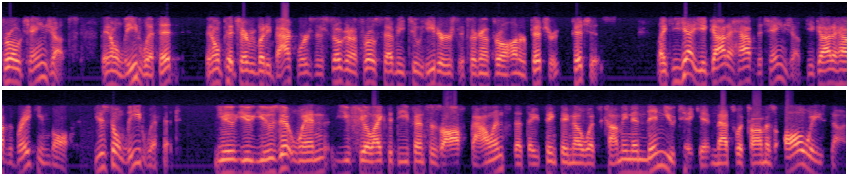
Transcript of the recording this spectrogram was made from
throw changeups. They don't lead with it. They don't pitch everybody backwards. They're still going to throw seventy-two heaters if they're going to throw hundred pitcher pitches. Like, yeah, you got to have the changeup. You got to have the breaking ball. You just don't lead with it you you use it when you feel like the defense is off balance, that they think they know what's coming, and then you take it. And that's what Tom has always done.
